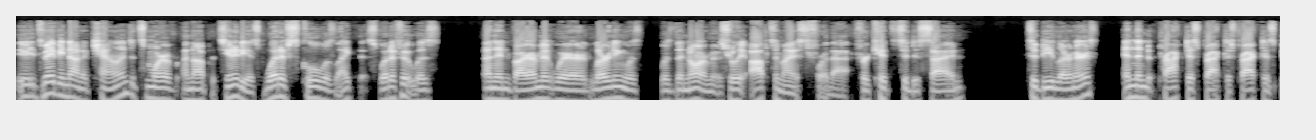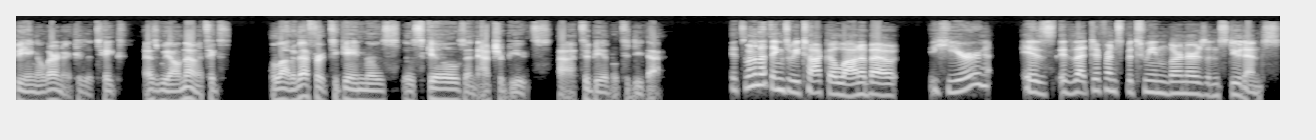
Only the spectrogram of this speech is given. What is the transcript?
it's maybe not a challenge. It's more of an opportunity. It's what if school was like this? What if it was an environment where learning was, was the norm? It was really optimized for that, for kids to decide to be learners and then to practice, practice, practice being a learner. Cause it takes, as we all know, it takes a lot of effort to gain those, those skills and attributes uh, to be able to do that. It's one of the things we talk a lot about here is is that difference between learners and students.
